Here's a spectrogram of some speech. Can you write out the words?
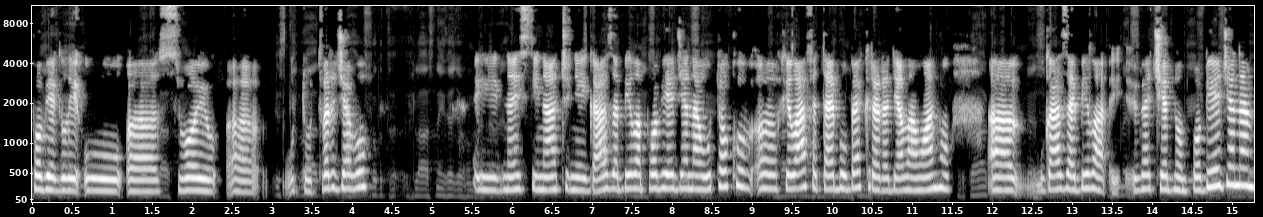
pobjegli u uh, svoju uh, u tu tvrđavu i na isti način je i Gaza bila pobjeđena. U toku uh, hilafeta Ebu Bekra radijalahu anhu uh, Gaza je bila već jednom pobjeđena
